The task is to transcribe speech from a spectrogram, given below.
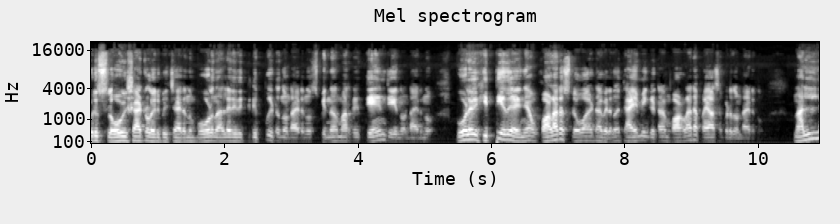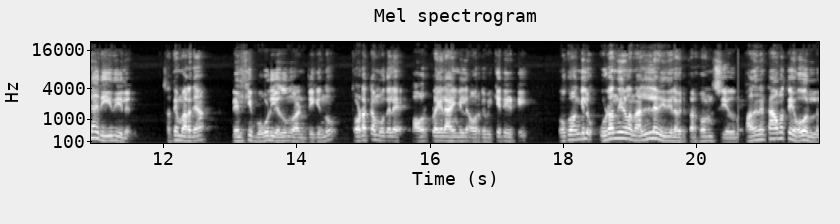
ഒരു സ്ലോയിഷ് ആയിട്ടുള്ള ഒരു പിച്ചായിരുന്നു ബോൾ നല്ല രീതിയിൽ ഗ്രിപ്പ് കിട്ടുന്നുണ്ടായിരുന്നു. സ്പിന്നർമാർക്ക് ടേൺ ചെയ്യുന്നുണ്ടായിരുന്നു. ബോൾ ഹിറ്റ് ചെയ്ത് കഴിഞ്ഞാൽ വളരെ സ്ലോ ആയിട്ടാണ് വരുന്നത്. ടൈമിംഗ് കിട്ടാൻ വളരെ പ്രയാസപ്പെടുന്നുണ്ടായിരുന്നു. നല്ല രീതിയിൽ സത്യം പറഞ്ഞാൽ ഡൽഹി ബോൾ ചെയ്തു എന്ന് പറഞ്ഞിരിക്കുന്നു. തുടക്കം മുതലേ പവർ പ്ലേയിലായെങ്കിൽ അവർക്ക് വിക്കറ്റ് കിട്ടി. നോക്കുമെങ്കിൽ ഉടനീളം നല്ല രീതിയിൽ അവർ പെർഫോമൻസ് ചെയ്തു. പതിനെട്ടാമത്തെ ഓവറിൽ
